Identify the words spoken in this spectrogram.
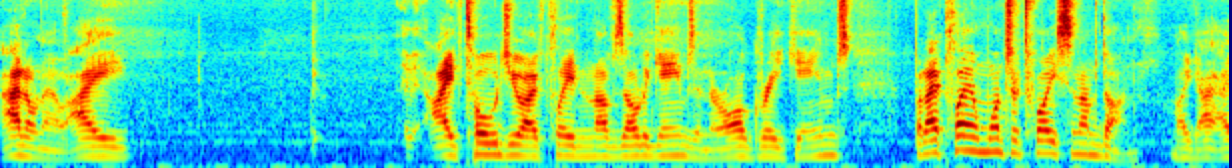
I don't know. I I've told you I've played enough Zelda games and they're all great games, but I play them once or twice and I'm done. Like I, I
